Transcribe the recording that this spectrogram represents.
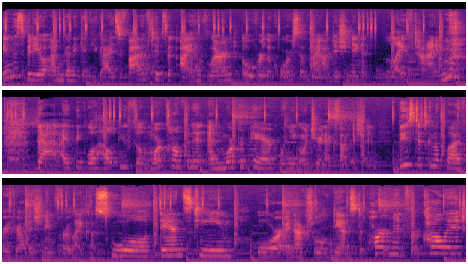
In this video, I'm gonna give you guys five tips that I have learned over the course of my auditioning lifetime that I think will help you feel more confident and more prepared when you go into your next audition. These tips can apply for if you're auditioning for like a school dance team or an actual dance department for college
